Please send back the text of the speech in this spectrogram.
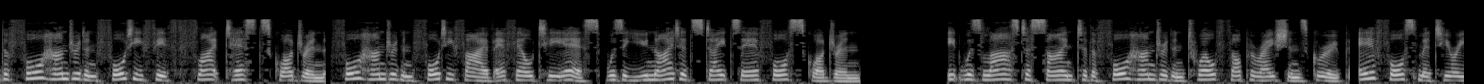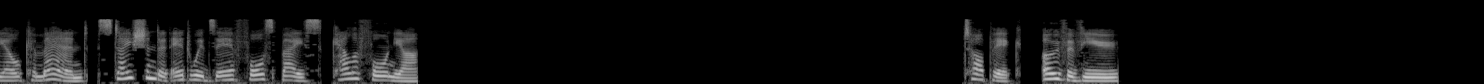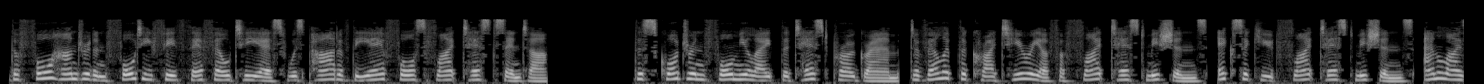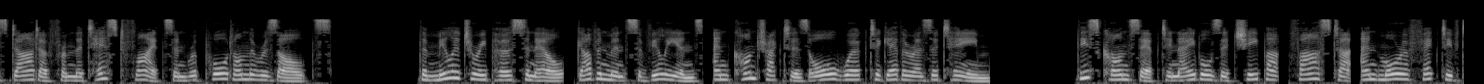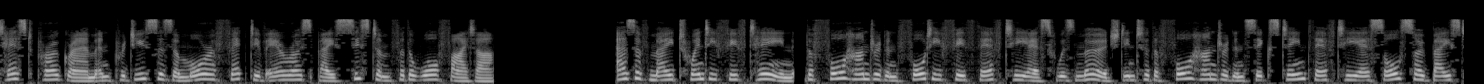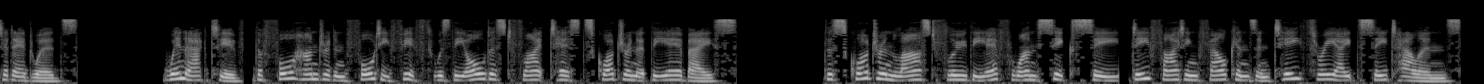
The 445th Flight Test Squadron 445 FLTS was a United States Air Force squadron. It was last assigned to the 412th Operations Group, Air Force Materiel Command, stationed at Edwards Air Force Base, California. Overview The 445th FLTS was part of the Air Force Flight Test Center. The squadron formulate the test program, develop the criteria for flight test missions, execute flight test missions, analyze data from the test flights and report on the results. The military personnel, government civilians, and contractors all work together as a team. This concept enables a cheaper, faster, and more effective test program and produces a more effective aerospace system for the warfighter. As of May 2015, the 445th FTS was merged into the 416th FTS also based at Edwards. When active, the 445th was the oldest flight test squadron at the airbase. The squadron last flew the F-16C, D Fighting Falcons and T-38C Talons.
